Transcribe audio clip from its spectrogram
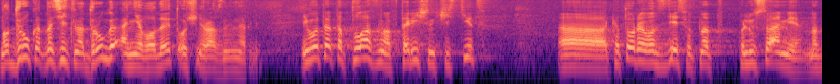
Но друг относительно друга они обладают очень разной энергией. И вот эта плазма вторичных частиц – Э, которая вот здесь вот над полюсами, над,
